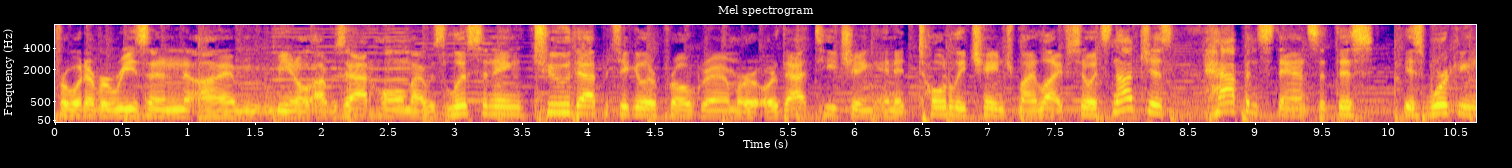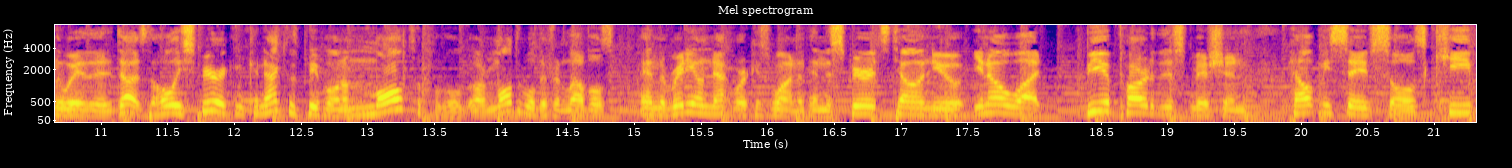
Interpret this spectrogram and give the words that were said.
for whatever reason i'm you know i was at home i was listening to that particular program or, or that teaching and it totally changed my life. So it's not just happenstance that this is working the way that it does. The holy spirit can connect with people on a multiple or multiple different levels and the radio network is one. And the spirit's telling you you know what? Be a part of this mission. Help me save souls. Keep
